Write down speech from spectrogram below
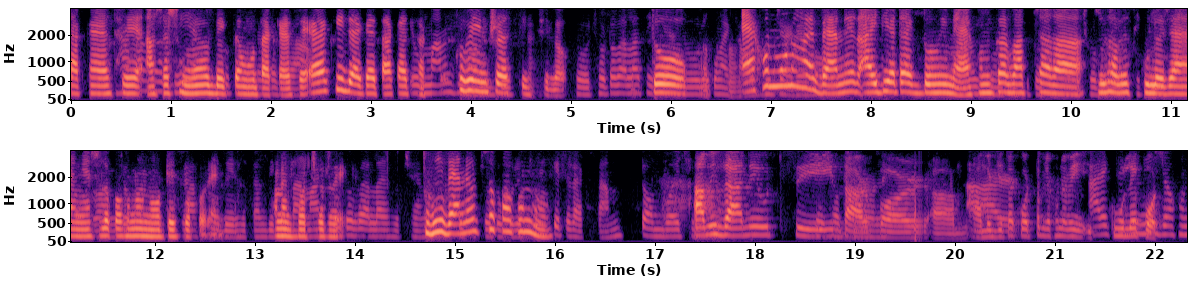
তাকায় আছে আসার সময়ও দেখতাম ও তাকায় আছে। একই জায়গায় তাকায় থাকতো। খুবই ইন্টারেস্টিং ছিল। তো এখন মনে হয় ভ্যানের আইডিয়াটা একদমই না এখনকার বাচ্চারা কীভাবে স্কুলে যায় আমি আসলে কখনো নোটিসও করিনি। অনেক বছর হয়ে তুমি ভ্যানে উঠছো কখনো? চুল কেটে রাখতাম আমি ভ্যানে উঠছি তারপর আমি যেটা করতাম যখন আমি আরেকটা স্কুলে যখন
